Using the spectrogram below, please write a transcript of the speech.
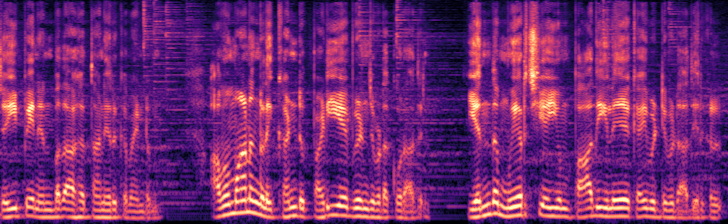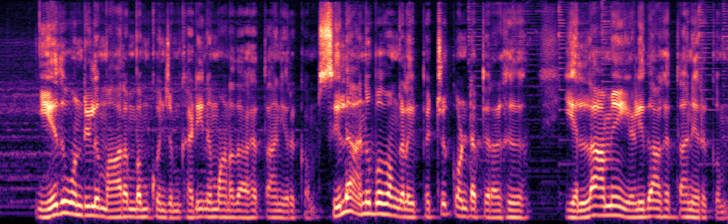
ஜெயிப்பேன் என்பதாகத்தான் இருக்க வேண்டும். அவமானங்களை கண்டு படியே வீழ்ந்துவிடக்கூடாது எந்த முயற்சியையும் பாதியிலேயே கைவிட்டு விடாதீர்கள். ஏது ஒன்றிலும் ஆரம்பம் கொஞ்சம் கடினமானதாகத்தான் இருக்கும். சில அனுபவங்களை பெற்றுக்கொண்ட பிறகு எல்லாமே எளிதாகத்தான் இருக்கும்.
